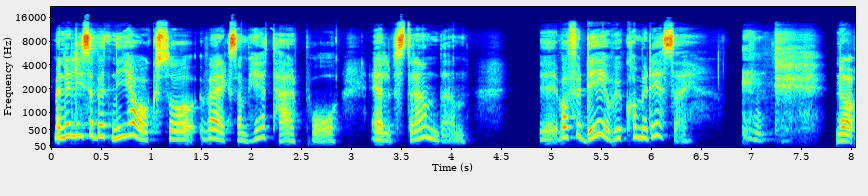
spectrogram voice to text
Men Elisabeth, ni har också verksamhet här på Älvstranden. Eh, varför det och hur kommer det sig? Nå,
